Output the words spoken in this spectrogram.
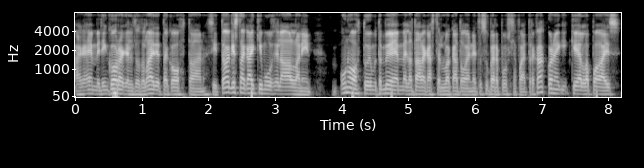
aika hemmetin korkealle tuota laitetta kohtaan. Sitten oikeastaan kaikki muu siellä alla niin unohtui, mutta myöhemmällä tarkastelulla katoin, että Super Puzzle Fighter 2 kelpaisi.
